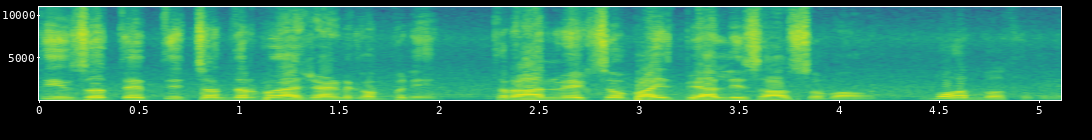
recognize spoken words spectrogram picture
तीन सौ तैतीस चंद्र प्रकाश एंड कंपनी तिरानवे एक सौ बाईस बयालीस सात सौ बावन। बहुत बहुत शुक्रिया।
